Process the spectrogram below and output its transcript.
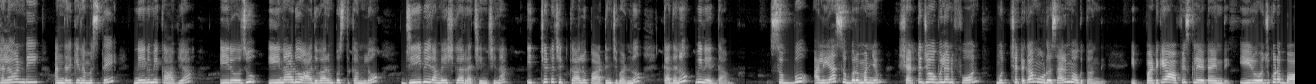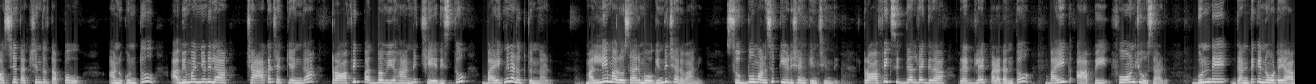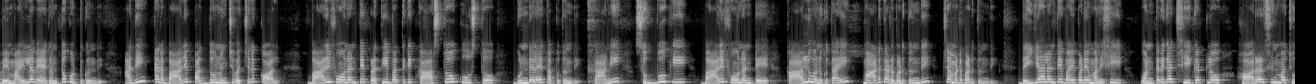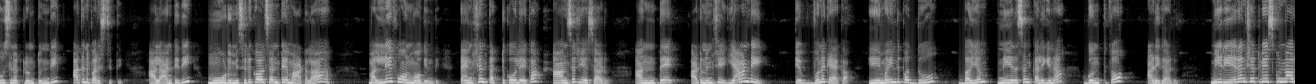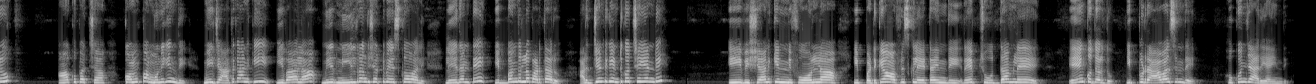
Hello అండి అందరికీ నమస్తే. నేను మీ కావ్య. ఈరోజు ఈనాడు ఆదివారం పుస్తకంలో జీవి రమేష్ గారు రచించిన ఇచ్చట చిట్కాలు పాటించబడును కథను వినేద్దాం. సుబ్బు అలియా సుబ్రహ్మణ్యం షర్ట్ జోబులను ఫోన్ ముచ్చటగా మూడోసారి మోగుతోంది. ఇప్పటికే ఆఫీస్కి లేట్ అయింది. ఈ రోజు కూడా బాస్ చేత అక్షింతలు తప్పవు అనుకుంటూ అభిమన్యుడిలా చాకచక్యంగా ట్రాఫిక్ పద్మ వ్యూహాన్ని ఛేదిస్తూ బైక్ని నడుపుతున్నాడు. మళ్ళీ మరోసారి మోగింది చరవాణి. సుబ్బు మనసు కీడు శంకించింది. ట్రాఫిక్ సిగ్నల్ దగ్గర రెడ్ లైట్ పడటంతో బైక్ ఆపి ఫోన్ చూశాడు. గుండె గంటకి నూట యాభై మైళ్ళ వేగంతో కొట్టుకుంది. అది తన భార్య పద్దు నుంచి వచ్చిన కాల్. భార్య ఫోన్ అంటే ప్రతి భర్తకి కాస్తో కూస్తో గుండెలే తప్పుతుంది. కానీ సుబ్బుకి భార్య ఫోన్ అంటే కాళ్ళు వణుకుతాయి మాట తడబడుతుంది చెమట పడుతుంది. దెయ్యాలంటే భయపడే మనిషి ఒంటరిగా చీకట్లో హారర్ సినిమా చూసినట్లుంటుంది అతని పరిస్థితి. అలాంటిది మూడు మిస్డ్ కాల్స్ అంటే మాటలా? మళ్ళీ ఫోన్ మోగింది. టెన్షన్ తట్టుకోలేక ఆన్సర్ చేశాడు. అంతే అటు నుంచి ఏమండి? కెవ్వున కేక. ఏమైంది పద్దు? భయం నీరసం కలిగిన గొంతుతో అడిగాడు. మీరు ఏ రంగు షర్ట్ వేసుకున్నారు? ఆకుపచ్చ. కొంప మునిగింది. మీ జాతకానికి ఇవాళ మీరు నీలి రంగు షర్టు వేసుకోవాలి. లేదంటే ఇబ్బందుల్లో పడతారు. అర్జెంటుగా ఇంటికి వచ్చేయండి ఈ విషయానికి ఇన్ని ఫోన్లా ఇప్పటికే ఆఫీస్కి లేట్ అయింది. రేపు చూద్దాంలే. ఏం కుదరదు. ఇప్పుడు రావాల్సిందే. హుకుం జారీ అయింది.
